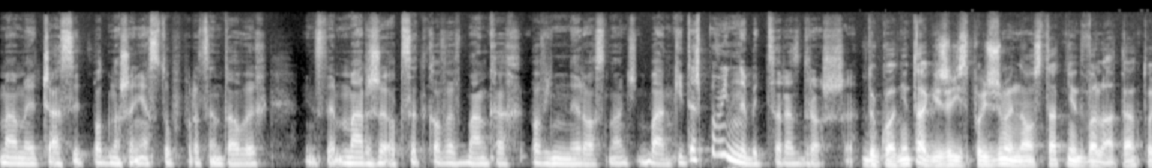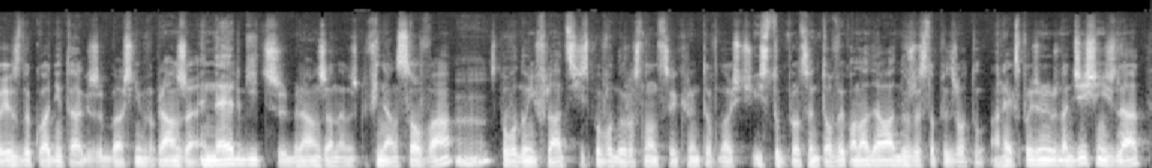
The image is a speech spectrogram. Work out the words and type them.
Mamy czasy podnoszenia stóp procentowych, więc te marże odsetkowe w bankach powinny rosnąć. Banki też powinny być coraz droższe. Dokładnie tak. Jeżeli spojrzymy na ostatnie dwa lata, to jest dokładnie tak, że właśnie branża energii czy branża finansowa mhm. z powodu inflacji, z powodu rosnących rentowności i stóp procentowych, ona dała duże stopy zwrotu. Ale jak spojrzymy już na 10 lat,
